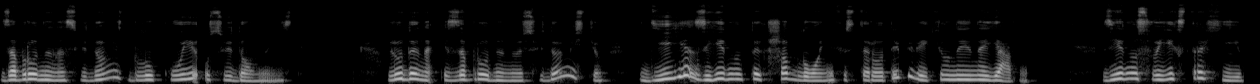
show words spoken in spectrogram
Забруднена свідомість блокує усвідомленість. Людина із забрудненою свідомістю діє згідно тих шаблонів і стереотипів, які у неї наявні, згідно своїх страхів,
